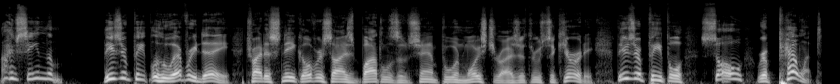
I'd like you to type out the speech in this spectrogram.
I've seen them. These are people who every day try to sneak oversized bottles of shampoo and moisturizer through security. These are people so repellent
